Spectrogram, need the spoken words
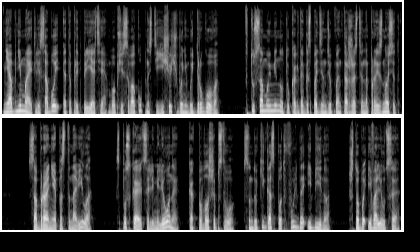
Не обнимает ли собой это предприятие в общей совокупности еще чего-нибудь другого? В ту самую минуту, когда господин Дюпен торжественно произносит «Собрание постановило», спускаются ли миллионы, как по волшебству, в сундуки господ Фульда и Бино, чтобы эволюция,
